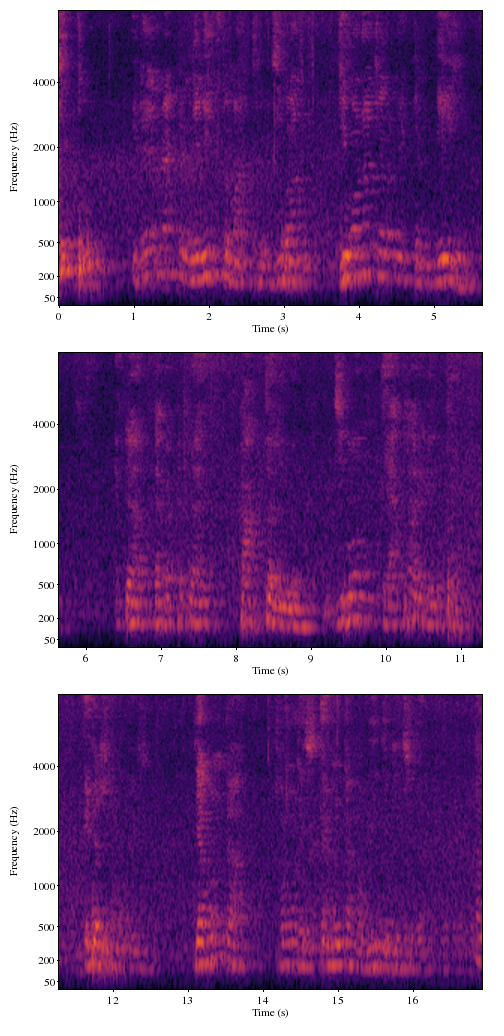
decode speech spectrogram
কিন্তু এটা যেন একটা নিমিত্ত মাত্র, জীবন। জীবনাচরণে একটা মিল। একটা ব্যাপারটা প্রায় কাকতালীয়। জীবন দেখার ক্ষেত্রে এটা সমাবেশ। যেমনটা সমরেশ তেমনটা ভাবেই দেখেছিলেন তার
